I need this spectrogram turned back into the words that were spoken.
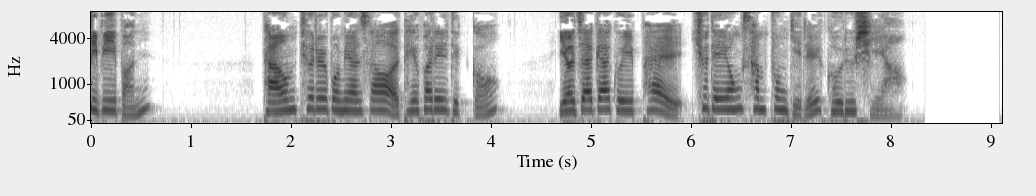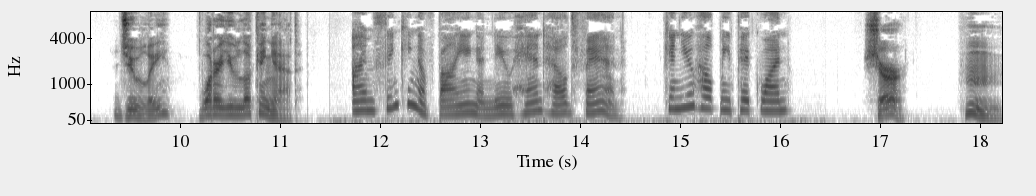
십이 번 다음 표를 보면서 대화를 듣고 여자가 구입할 휴대용 선풍기를 고르시오. Julie, what are you looking at? I'm thinking of buying a new handheld fan. Can you help me pick one? Sure. Hmm,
